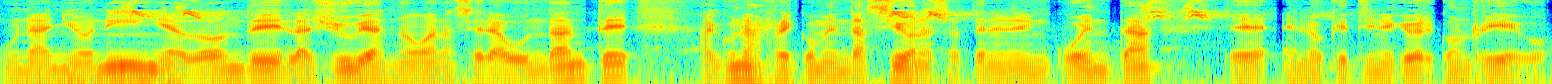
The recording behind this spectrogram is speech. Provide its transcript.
un año niña donde las lluvias no van a ser abundantes, algunas recomendaciones a tener en cuenta eh, en lo que tiene que ver con riego.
